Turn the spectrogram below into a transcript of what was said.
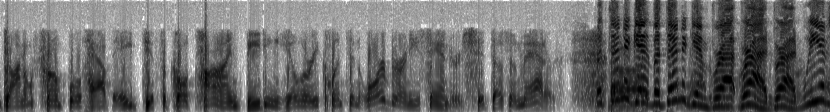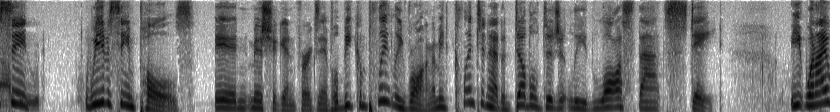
Donald Trump will have a difficult time beating Hillary Clinton or Bernie Sanders. It doesn't matter. But then again, uh, but then again, Brad, Brad, Brad, we have seen we have seen polls in Michigan, for example, be completely wrong. I mean, Clinton had a double-digit lead, lost that state. When I,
